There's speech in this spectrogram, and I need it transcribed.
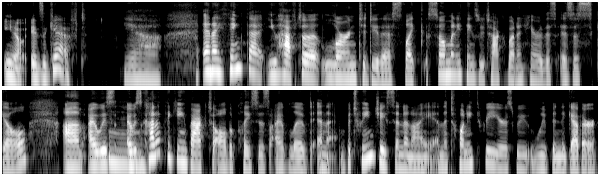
you know is a gift Yeah. And I think that you have to learn to do this. Like so many things we talk about in here, this is a skill. Um, I was I was Mm. kind of thinking back to all the places I've lived and between Jason and I and the 23 years we we've been together,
